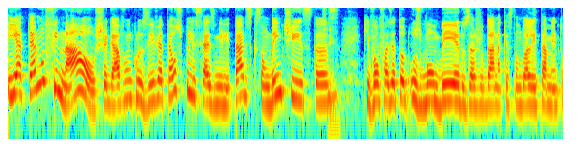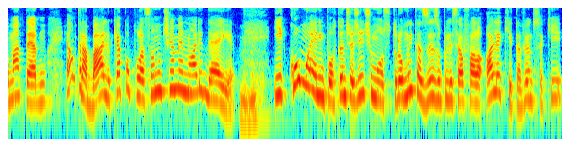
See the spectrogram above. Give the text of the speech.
E até no final chegavam, inclusive, até os policiais militares, que são dentistas, Sim. que vão fazer todos os bombeiros, ajudar na questão do aleitamento materno. É um trabalho que a população não tinha a menor ideia. Uhum. E como era importante, a gente mostrou, muitas vezes o policial fala: olha aqui, tá vendo isso aqui?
